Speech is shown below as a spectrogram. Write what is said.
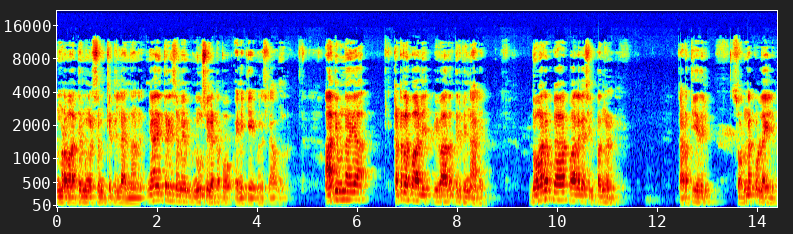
നമ്മുടെ മാധ്യമങ്ങൾ ശ്രമിച്ചിട്ടില്ല എന്നാണ് ഞാൻ ഇത്രയും സമയം ന്യൂസ് കേട്ടപ്പോൾ എനിക്ക് മനസ്സിലാവുന്നത്. ആദ്യമുണ്ടായ കട്ടളപ്പാളി വിവാദത്തിന് പിന്നാലെ ദ്വാരപാലക ശില്പങ്ങൾ കടത്തിയതിലും സ്വർണക്കൊള്ളയിലും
